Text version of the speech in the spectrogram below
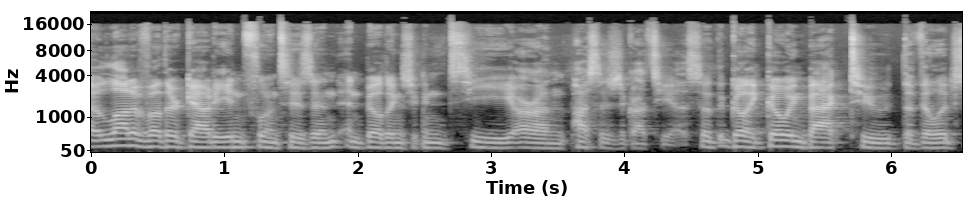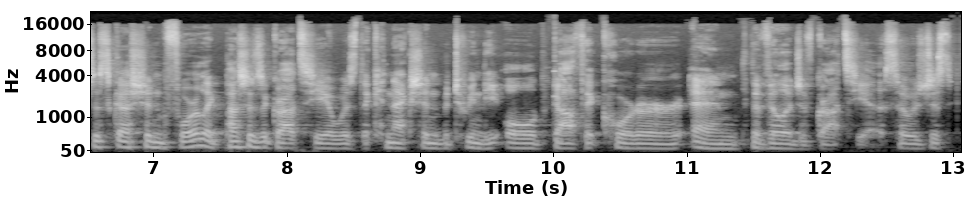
a lot of other Gaudi influences and, and buildings you can see are on Passeig de Gracia. So, the, like going back to the village discussion before, like Passeig de Gracia was the connection between the old Gothic quarter and the village of Gracia. So it was just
